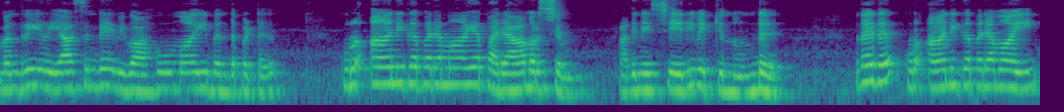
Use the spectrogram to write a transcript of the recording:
മന്ത്രി റിയാസിന്റെ വിവാഹവുമായി ബന്ധപ്പെട്ട് ഖുർആാനികപരമായ പരാമർശം അതിനെ ശരിവെക്കുന്നുണ്ട്. അതായത് ഖുർആാനികപരമായി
